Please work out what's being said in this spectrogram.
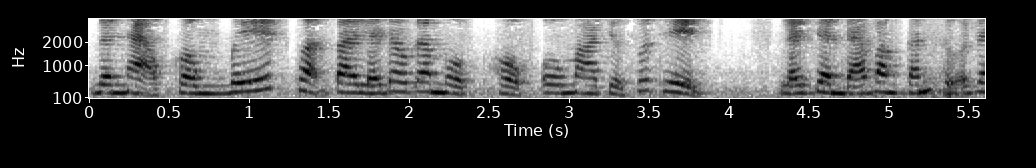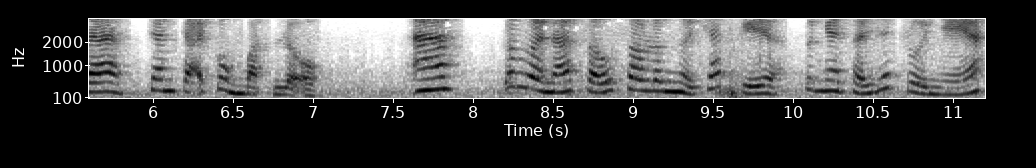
đinh hạo không biết thuận tay lấy đâu ra một hộp ô mai chưa xuất hiện. Lấy chân đá văng cánh cửa ra, tranh cãi cùng bạch lộ. A có người nói xấu sau lưng người khác kìa, tôi nghe thấy hết rồi nhé.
